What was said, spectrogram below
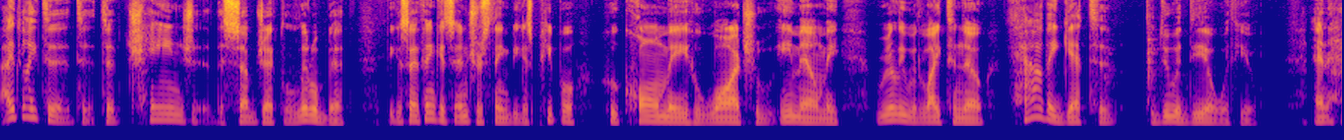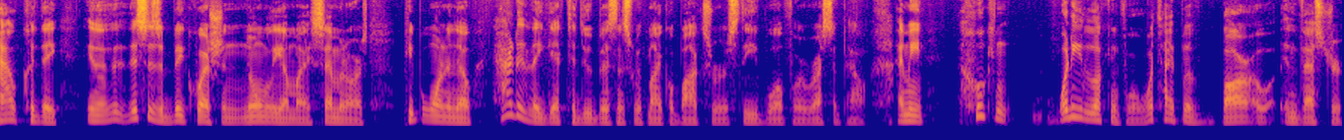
I'd like to, to, to change the subject a little bit because I think it's interesting because people who call me, who watch, who email me really would like to know how they get to, to do a deal with you. And how could they, you know, th- this is a big question normally on my seminars. People want to know how did they get to do business with Michael Boxer or Steve Wolf or Russ Appell? I mean, who can, what are you looking for? What type of bar investor?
